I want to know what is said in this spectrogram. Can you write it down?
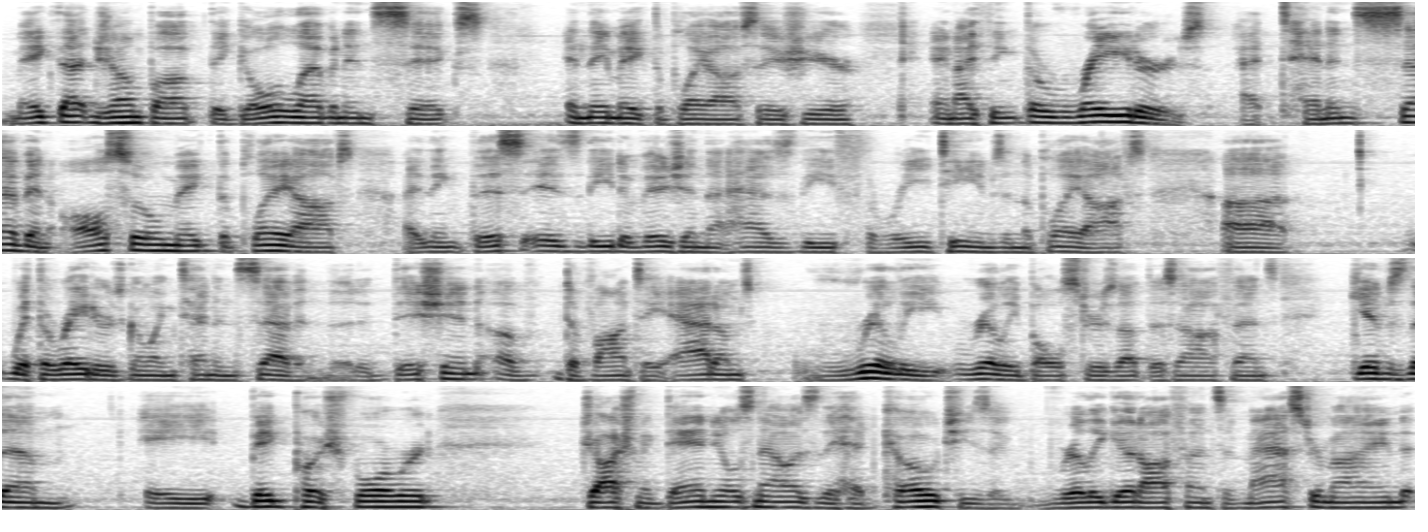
make that jump up. They go 11 and 6 and they make the playoffs this year. And I think the Raiders at 10 and 7 also make the playoffs. I think this is the division that has the three teams in the playoffs. Uh, with the Raiders going 10 and 7, the addition of Davante Adams really, really bolsters up this offense, gives them a big push forward. Josh McDaniels now is the head coach. He's a really good offensive mastermind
